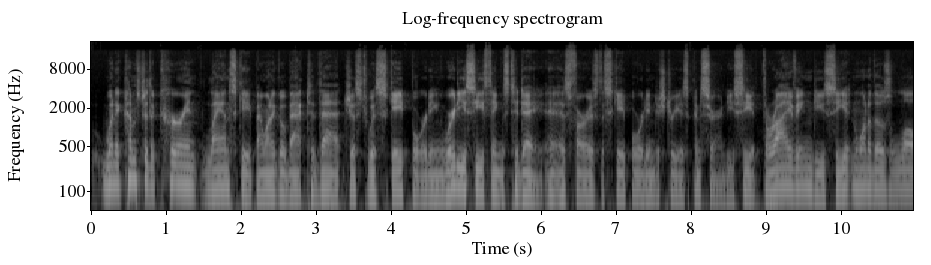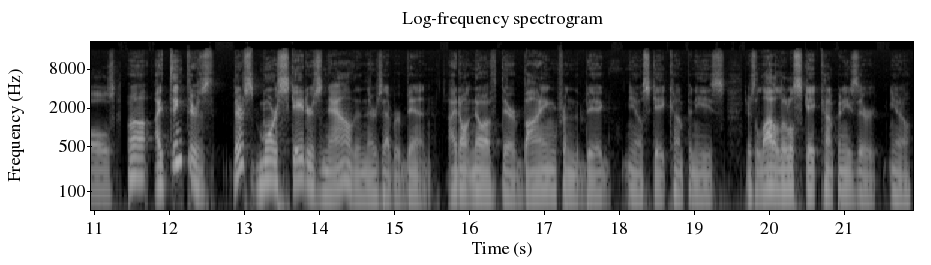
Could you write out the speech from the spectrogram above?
When it comes to the current landscape, I want to go back to that just with skateboarding. Where do you see things today as far as the skateboard industry is concerned? Do you see it thriving? Do you see it in one of those lulls? Well, I think there's there's more skaters now than there's ever been. I don't know if they're buying from the big, you know, skate companies. There's a lot of little skate companies that are, you know,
